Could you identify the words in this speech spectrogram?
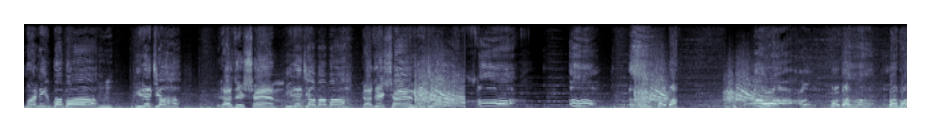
মানিক বাবা! ফিরে যা! রাধে শ্যাম ফিরে যা! বাবা! রাধে শ্যাম বাবা! বাবা! বাবা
